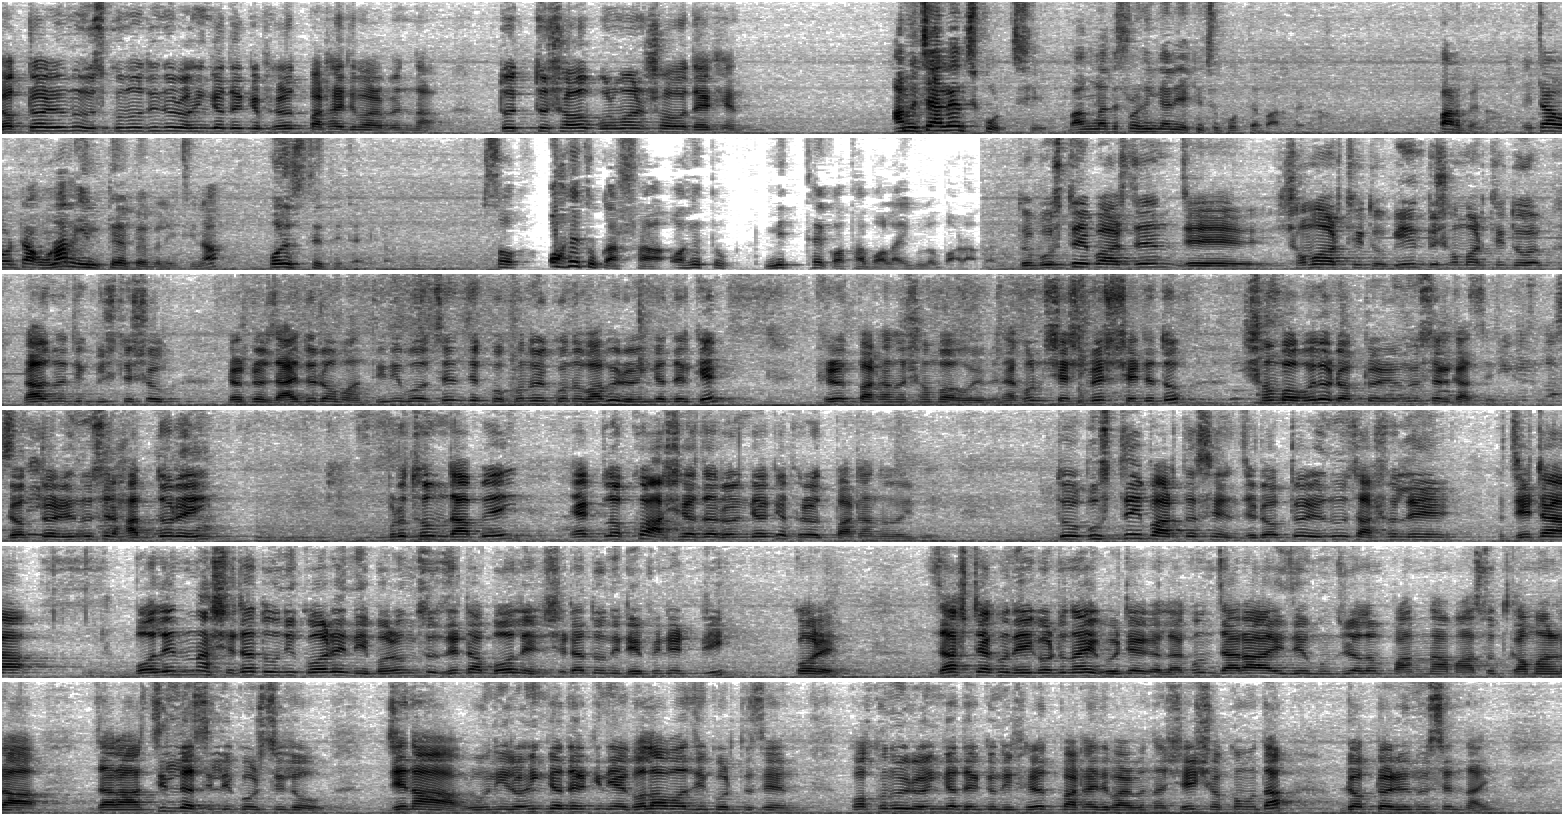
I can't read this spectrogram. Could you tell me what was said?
Doctor Yunus কোনোদিনও রোহিঙ্গাদেরকে ফেরত পাঠাইতে পারবেন না। তথ্য সহ প্রমাণ সহ দেখেন। আমি চ্যালেঞ্জ করছি বাংলাদেশ রোহিঙ্গা নিয়ে কিছু করতে পারবে না। পারবে না। এটা ওটা ওনার ইনকেপেবিলিটি না পরিস্থিতিটা এরকম সো অহেতুক আশা অহেতুক মিথ্যে কথা বলা এগুলো বাড়াবে তো বুঝতেই পারছেন যে সমর্থিত বিএনপি সমর্থিত রাজনৈতিক বিশ্লেষক ডক্টর জাহিদুর রহমান তিনি বলছেন যে কখনোই কোনোভাবে রোহিঙ্গাদেরকে ফেরত পাঠানো সম্ভব হইবে না। এখন শেষমেশ সেটা তো সম্ভব হলো ডক্টর ইউনুসের কাছে। ডক্টর ইউনুসের হাত ধরেই প্রথম ধাপেই এক লক্ষ আশি হাজার রোহিঙ্গাকে ফেরত পাঠানো হইবে। তো বুঝতেই পারতেছেন যে ডক্টর ইউনুস আসলে যেটা বলেন না, সেটা তো উনি করেনি বরং যেটা বলেন, সেটা তো উনি ডেফিনেটলি করেন। জাস্ট এখন এই ঘটনাই ঘটে গেল। এখন যারা এই যে মঞ্জুর আলম, পান্না, মাসুদ কামালরা যারা চিল্লাচিল্লি করছিল যে না, উনি রোহিঙ্গাদেরকে নিয়ে গলাবাজি করতেছেন, কখনোই রোহিঙ্গাদেরকে উনি ফেরত পাঠাইতে পারবেন না, সেই সক্ষমতা ডক্টর ইউনুসের নাই।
